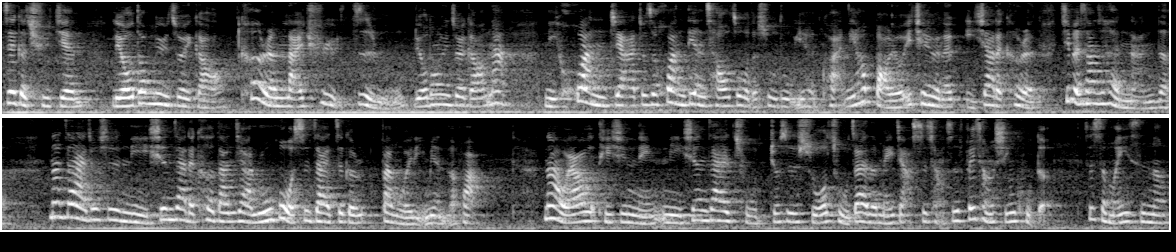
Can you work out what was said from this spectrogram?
这个区间，流动率最高，客人来去自如，流动率最高。那你换家就是换店操作的速度也很快，你要保留一千元的以下的客人，基本上是很难的。那再来就是你现在的客单价，如果是在这个范围里面的话，那我要提醒您，你现在处就是所处在的美甲市场是非常辛苦的，是什么意思呢？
